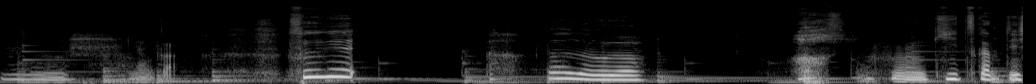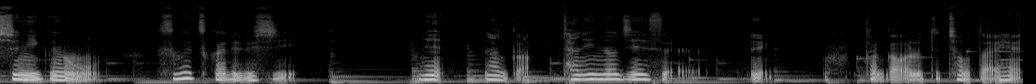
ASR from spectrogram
うーんなんかそれでなんだろうなうん、気使って一緒に行くのもすごい疲れるしねなんか他人の人生ね関わるって超大変。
